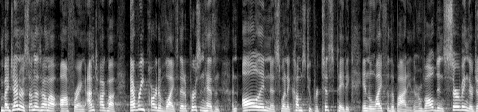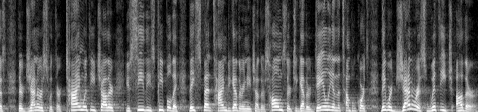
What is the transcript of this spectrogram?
And by generous, I'm not talking about offering. I'm talking about every part of life that a person has an, an all inness when it comes to participating in the life of the body. They're involved in serving, they're just, they're generous with their time with each other. You see these people, they, they spent time together in each other's homes, they're together daily in the temple courts. They were generous with each other.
